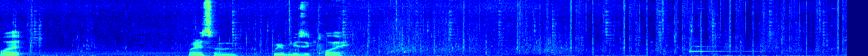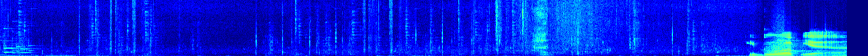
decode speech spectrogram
What? Why did some weird music play? He blew up? Yeah.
